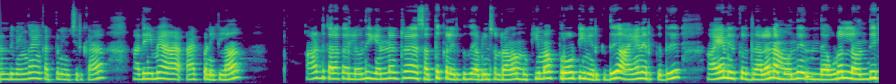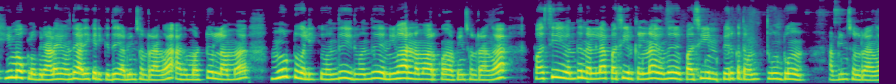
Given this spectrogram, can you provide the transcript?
ரெண்டு வெங்காயம் கட் பண்ணி வச்சுருக்கேன். அதையுமே ஆட் பண்ணிக்கலாம். ஆட்டு தலைக்கறியில் வந்து எண்ணற்ற சத்துக்கள் இருக்குது அப்படின்னு சொல்கிறாங்க முக்கியமாக புரோட்டீன் இருக்குது அயன் இருக்குது. அயன் இருக்கிறதுனால நம்ம வந்து இந்த உடலில் வந்து ஹீமோக்ளோபின் அளவை வந்து அதிகரிக்குது அப்படின்னு சொல்கிறாங்க அது மட்டும் இல்லாமல் மூட்டு வலிக்கு வந்து இது வந்து நிவாரணமாக இருக்கும் அப்படின்னு சொல்கிறாங்க பசி வந்து நல்லா பசி இருக்கலைன்னா இது வந்து பசியின் பெருக்கத்தை வந்து தூண்டும் அப்படின்னு சொல்கிறாங்க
